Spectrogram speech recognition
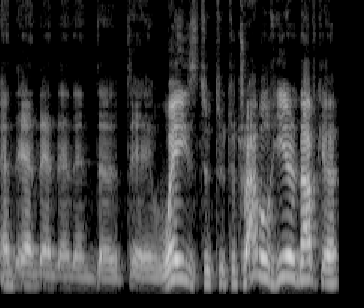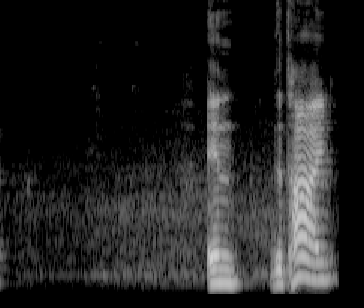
and and and and, and uh, ways to, to, to travel here, Davke, in the time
